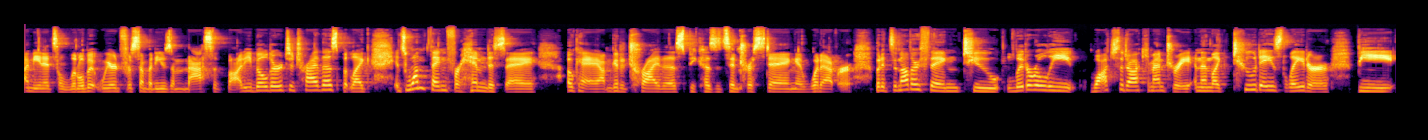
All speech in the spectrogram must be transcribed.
I mean, it's a little bit weird for somebody who's a massive bodybuilder to try this, but like, it's one thing for him to say okay, I'm going to try this because it's interesting and whatever. But it's another thing to literally watch the documentary and then like two days later be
